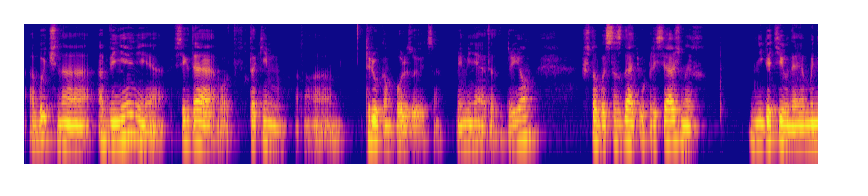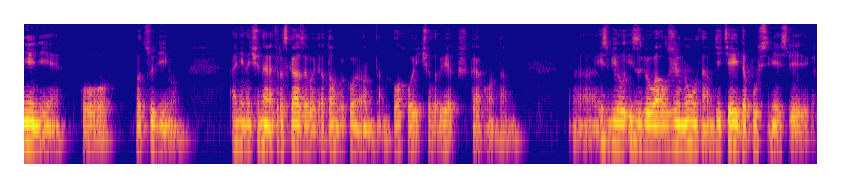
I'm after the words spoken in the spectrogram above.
обычно обвинение всегда вот таким э, трюком пользуется, применяют этот прием, чтобы создать у присяжных негативное мнение о подсудимом. Они начинают рассказывать о том, какой он там плохой человек, как он там избил, избивал жену, там, детей, допустим, если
